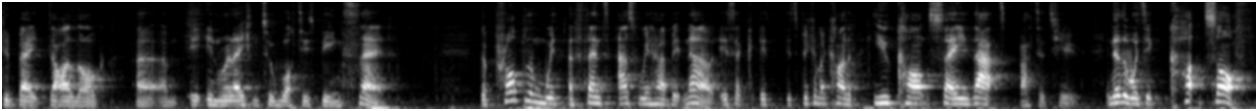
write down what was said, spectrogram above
debate, dialogue uh, um, in relation to what is being said. The problem with offence as we have it now is that it, it's become a kind of you can't say that attitude. In other words, it cuts off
